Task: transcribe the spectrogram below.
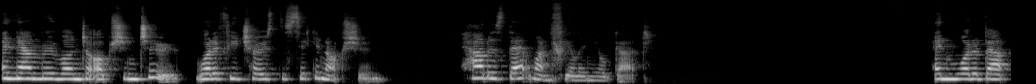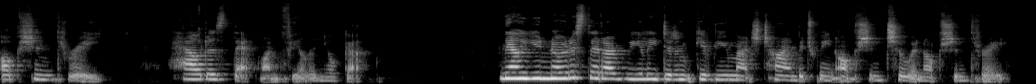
And now move on to option two. What if you chose the second option? How does that one feel in your gut? And what about option three? How does that one feel in your gut? Now, you notice that I really didn't give you much time between option two and option three.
